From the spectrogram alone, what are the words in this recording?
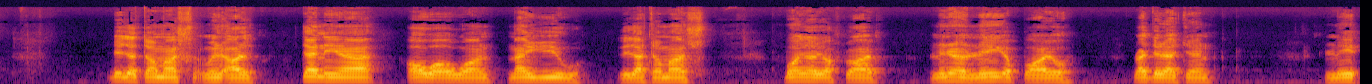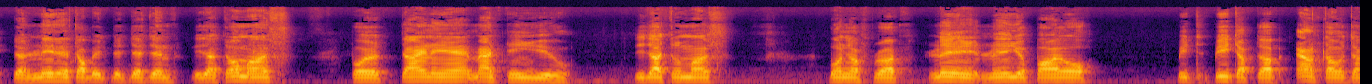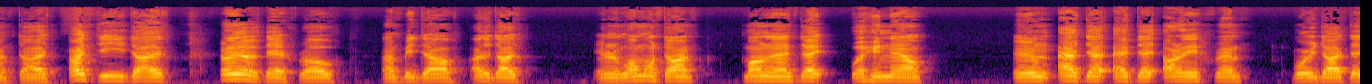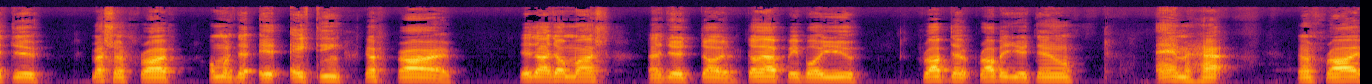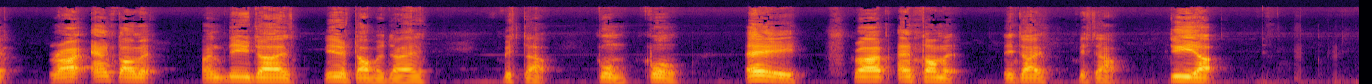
Ito Thomas winner are the Dania 001 Manu. Ito Thomas. Bonner Rob. Linear Linear Bio. Resurrection. The linear topic decision. Ito Thomas. For Dania Matthew. Dida Thomas, Bonus Rep, Lane, Linear Bio, Beat, beat Up Up, and Skeleton Dice. I see you guys. Another day, bro. I'm beat out, other guys. And one more time, one last day, we're here now. And as that, as that, on friend, for you guys that do, smash subscribe, almost at 18, subscribe. Thank you so much. That's just don't have for you. Rob the Robert you channel and hat subscribe, right and comment on these guys, these double guys. Peace out. Boom, boom. Hey, subscribe and comment. These guys, peace out. See ya.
